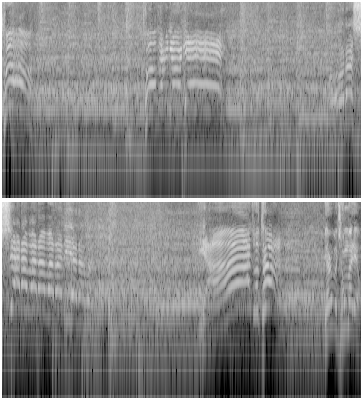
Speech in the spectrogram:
더! 더 강력하게! 어라 샤라바라바라리야라바. 야 좋다! 여러분 정말요.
